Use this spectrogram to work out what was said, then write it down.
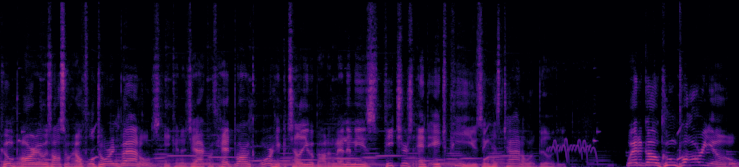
Goombario is also helpful during battles. He can attack with head bonk, or he can tell you about an enemy's features and HP using his tattle ability. Way to go, Goombario!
